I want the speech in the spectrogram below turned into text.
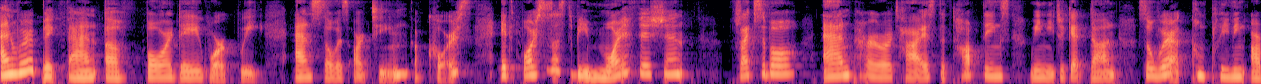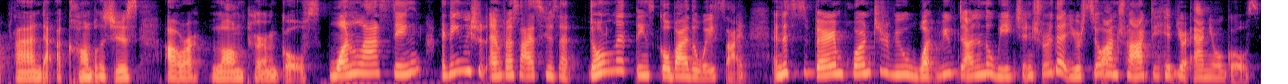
And we're a big fan of four day work week. And so is our team, of course. It forces us to be more efficient, flexible, and prioritize the top things we need to get done so we're completing our plan that accomplishes our long term goals. One last thing I think we should emphasize is that don't let things go by the wayside. And this is very important to review what we've done in the week to ensure that you're still on track to hit your annual goals.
